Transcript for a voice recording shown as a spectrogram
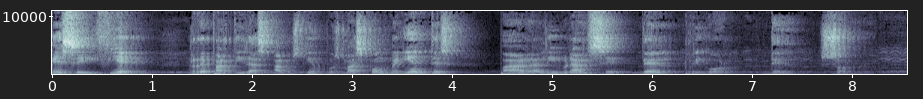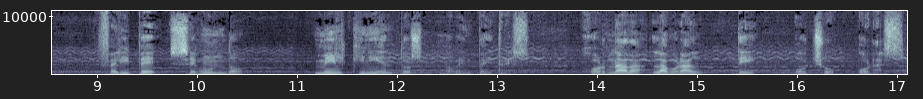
que se hicieren repartidas a los tiempos más convenientes para librarse del rigor del sol. Felipe II, 1593. Jornada laboral de 8 horas.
